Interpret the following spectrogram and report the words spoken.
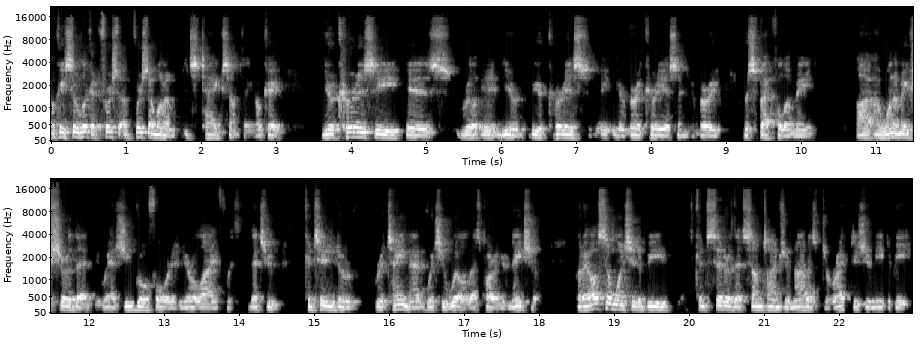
Okay so look at first uh, first i want to just tag something okay? Your courtesy is real you're you're courteous you're very courteous and you're very respectful of me uh, I want to make sure that as you go forward in your life, with that you continue to retain that, which you will. That's part of your nature. But I also want you to be consider that sometimes you're not as direct as you need to be.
